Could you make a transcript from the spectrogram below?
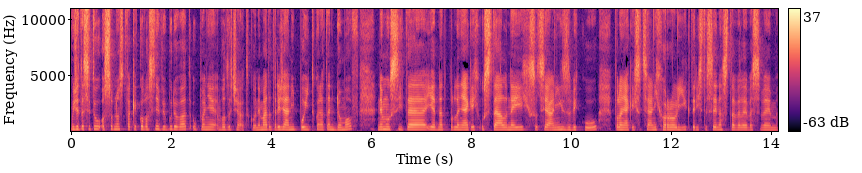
můžete si tu osobnost fakt jako vlastně vybudovat úplně od začátku. Nemáte tady žádný pojítko na ten domov, nemusíte jednat podle nějakých ustálených sociálních zvyků, podle nějakých sociálních rolí, které jste si nastavili ve svém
